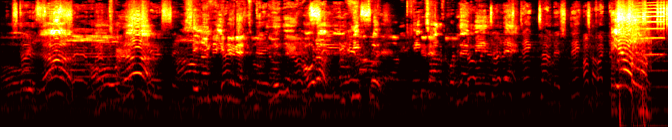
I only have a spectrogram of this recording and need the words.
Hold up, hold up. See, you keep, do that to him, though, hold up. You keep put, keep trying to put that man in the neck.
